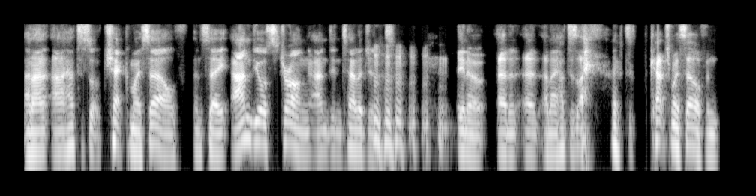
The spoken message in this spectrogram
And i i have to sort of check myself and say and you're strong and intelligent you know and and, and i have to i have to catch myself and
